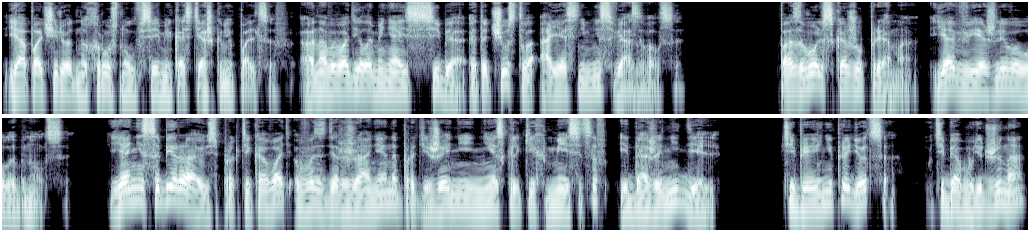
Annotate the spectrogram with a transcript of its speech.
Я поочередно хрустнул всеми костяшками пальцев. Она выводила меня из себя, это чувство, а я с ним не связывался. Позволь скажу прямо, я вежливо улыбнулся. Я не собираюсь практиковать воздержание на протяжении нескольких месяцев и даже недель. Тебе и не придется, у тебя будет жена.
